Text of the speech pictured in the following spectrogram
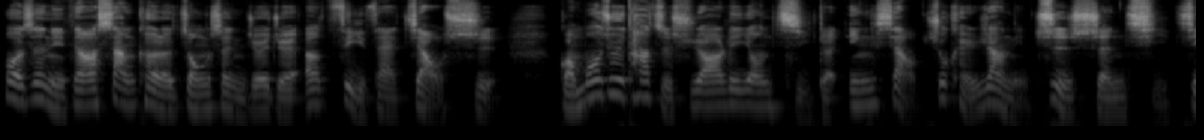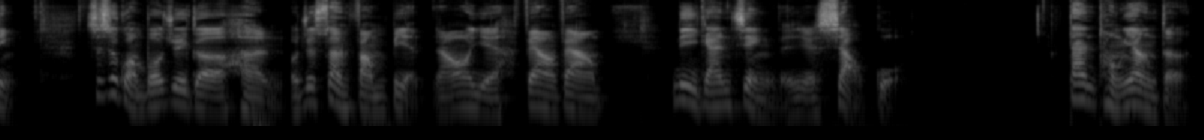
或者是你听到上课的钟声，你就会觉得，哦，自己在教室。广播剧它只需要利用几个音效，就可以让你置身其境。这是广播剧一个很，我觉得算方便，然后也非常非常立竿见影的一个效果。但同样的。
